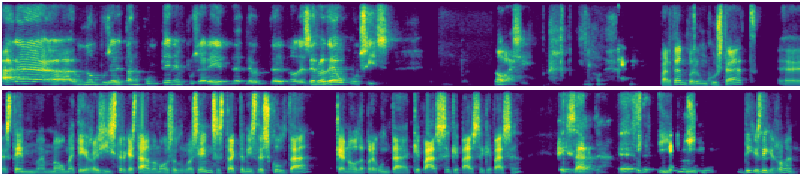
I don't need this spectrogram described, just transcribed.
ara eh, no em posaré tan content, em posaré de, de, de, no, de 0 a 10 un 6. No va així. No. Per tant, per un costat, eh, estem amb el mateix registre que estàvem amb els adolescents, es tracta més d'escoltar que no de preguntar què passa, què passa, què passa. Exacte. Eh, I, i, i, digues, digues, Roman.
